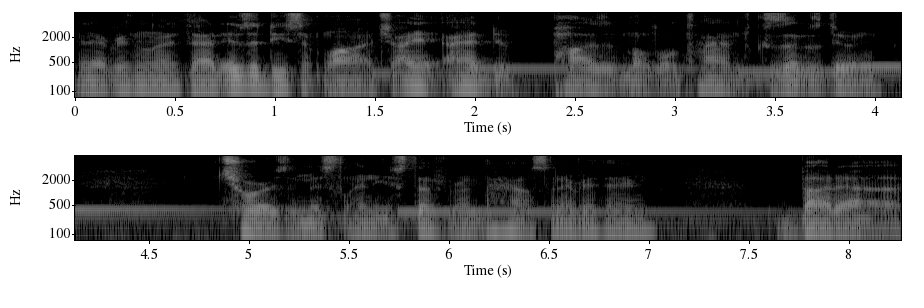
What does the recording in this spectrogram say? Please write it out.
and everything like that. It was a decent watch. I, I had to pause it multiple times because I was doing chores and miscellaneous stuff around the house and everything. But uh,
